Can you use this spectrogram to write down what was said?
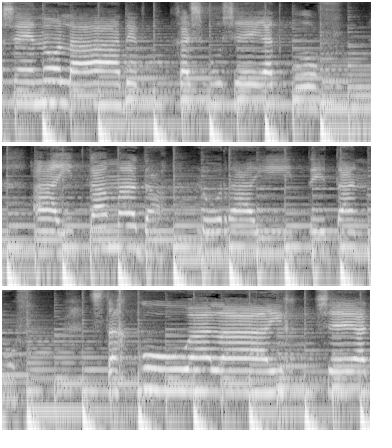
שנולדת חשבו שאת קוף היית גמדה, לא ראית את הנוף צחקו עלייך שאת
